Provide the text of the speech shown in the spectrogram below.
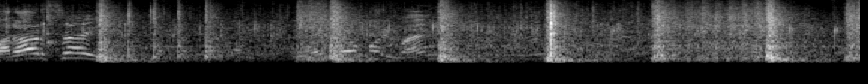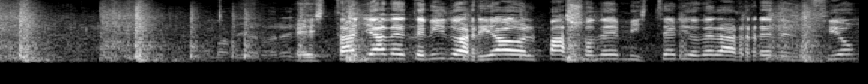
Pararse. Está ya detenido, arriado el paso de Misterio de la Redención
